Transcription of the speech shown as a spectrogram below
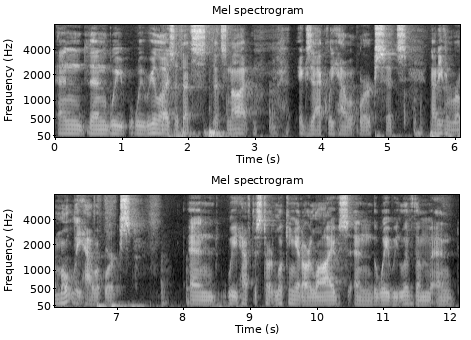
And then we we realize that that's that's not exactly how it works. It's not even remotely how it works and we have to start looking at our lives and the way we live them and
